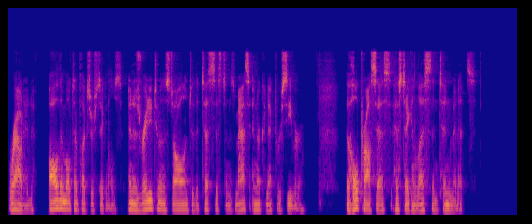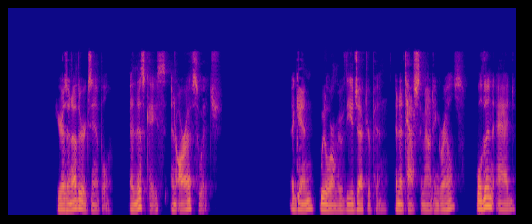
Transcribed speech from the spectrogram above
routed all the multiplexer signals and is ready to install into the test system's mass interconnect receiver. The whole process has taken less than 10 minutes. Here's another example, in this case, an RF switch. Again, we will remove the ejector pin and attach the mounting rails. We'll then add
